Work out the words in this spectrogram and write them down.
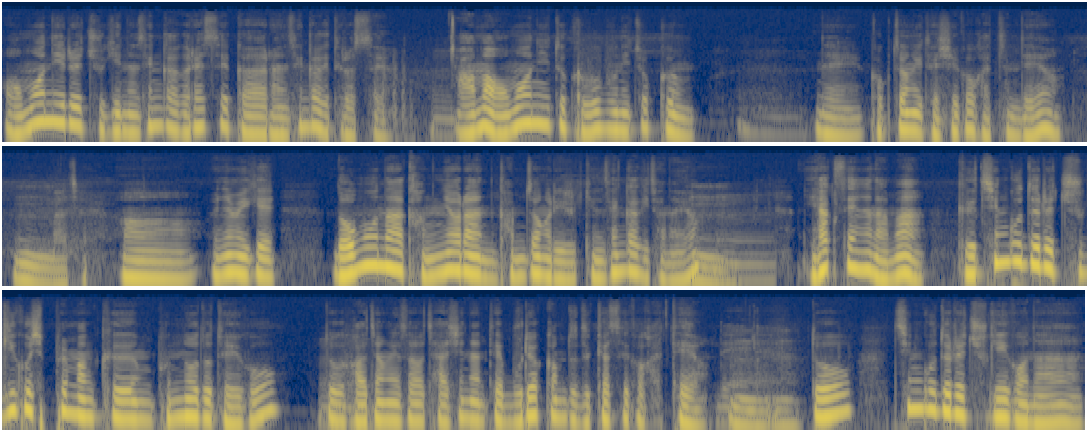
어머니를 죽이는 생각을 했을까라는 생각이 들었어요. 아마 어머니도 그 부분이 조금 네 걱정이 되실 것 같은데요. 음, 맞아요. 어, 왜냐면 이게 너무나 강렬한 감정을 일으키는 생각이잖아요. 음. 이 학생은 아마 그 친구들을 죽이고 싶을 만큼 분노도 들고 또 음. 그 과정에서 자신한테 무력감도 느꼈을 것 같아요. 네. 음. 또 친구들을 죽이거나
